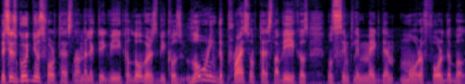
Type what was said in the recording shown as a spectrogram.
This is good news for Tesla and electric vehicle lovers because lowering the price of Tesla vehicles will simply make them more affordable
